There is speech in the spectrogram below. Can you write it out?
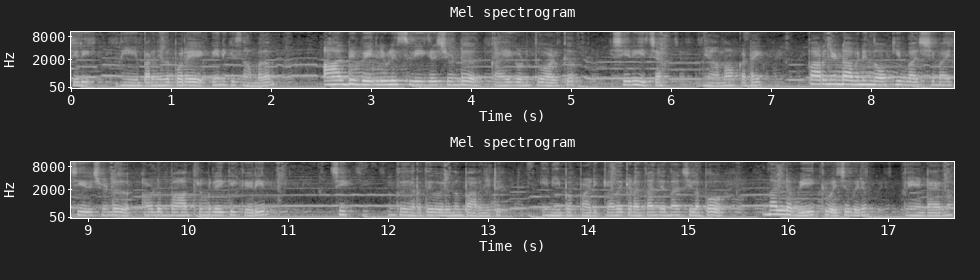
ശരി നീ പറഞ്ഞതുപോലെ എനിക്ക് സമ്മതം. ആൽബി വെല്ലുവിളി സ്വീകരിച്ചുകൊണ്ട് കൈ കൊടുത്തു ആൾക്ക്. ശരി ഇച്ച ഞാൻ നോക്കട്ടെ. പറഞ്ഞുകൊണ്ട് അവനെ നോക്കി വശ്യമായി ചിരിച്ചുകൊണ്ട് അവൾ ബാത്റൂമിലേക്ക് കയറി. ചേ വെറുതെ ഓരോന്നും പറഞ്ഞിട്ട് ഇനിയിപ്പോൾ പഠിക്കാതെ കിടക്കാൻ ചെന്നാൽ ചിലപ്പോൾ നല്ല വീക്ക് വെച്ച് തരും. വേണ്ടായിരുന്നു.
